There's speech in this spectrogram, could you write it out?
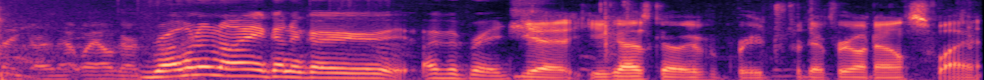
go that way. I'll go. Rowan and I are gonna go over bridge. Yeah, you guys go over bridge, but everyone else white.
